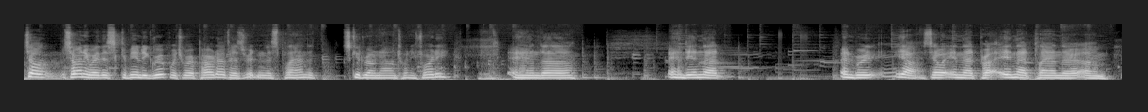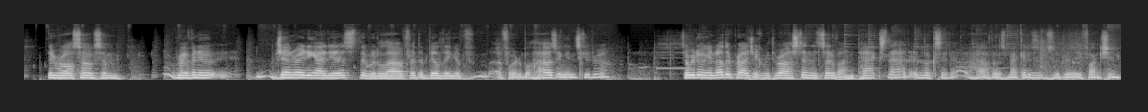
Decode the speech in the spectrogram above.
So so anyway, this community group, which we're a part of, has written this plan that Skid Row now in 2040, mm-hmm. and uh, and in that and we're yeah so in that in that plan there um, there were also some revenue generating ideas that would allow for the building of affordable housing in Skid Row. So we're doing another project with Rawston that sort of unpacks that and looks at how those mechanisms would really function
